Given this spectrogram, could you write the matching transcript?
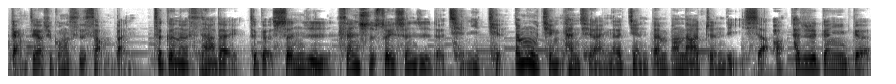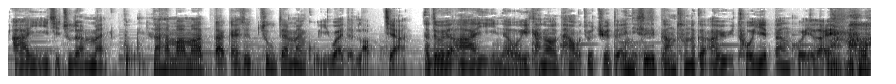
赶着要去公司上班。这个呢是他在这个生日三十岁生日的前一天。那目前看起来呢，简单帮大家整理一下哦，他就是跟一个阿姨一起住在曼谷。那他妈妈大概是住在曼谷以外的老家。那这位阿姨呢，我一看到她，我就觉得，哎，你是刚从那个阿瑜陀耶搬回来吗？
